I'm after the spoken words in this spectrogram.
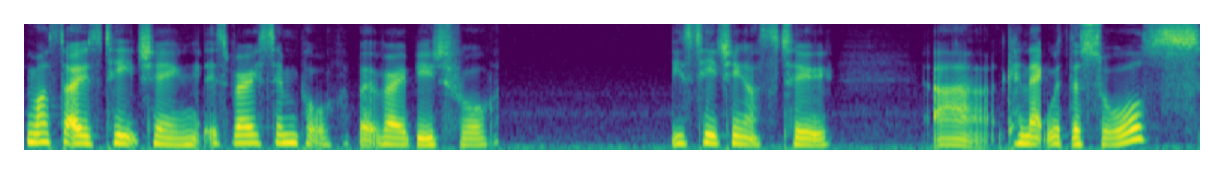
Master Oh's teaching is very simple but very beautiful. He's teaching us to uh, connect with the source,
